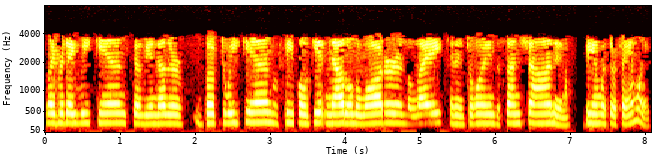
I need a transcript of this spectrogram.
Labor Day weekend is going to be another booked weekend with people getting out on the water and the lake and enjoying the sunshine and being with their families.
